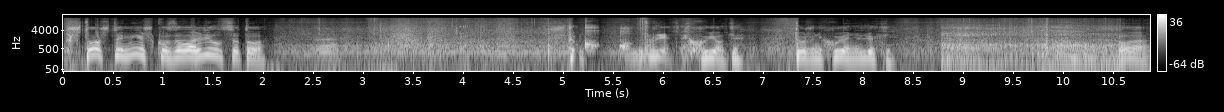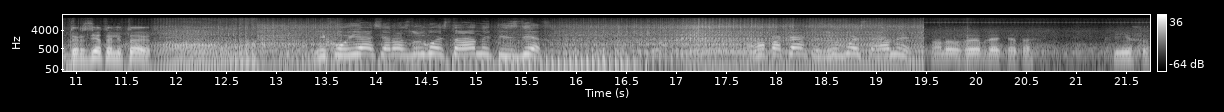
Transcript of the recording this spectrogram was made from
Что ж ты, Мишку, завалился-то? Блять, хуем ты. Тоже нихуя не легкий. Вон, дырзеты летают. Нихуя себе, она с другой стороны, пиздец. Она по карте с другой стороны. Надо уже, блядь, это, к финишу.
